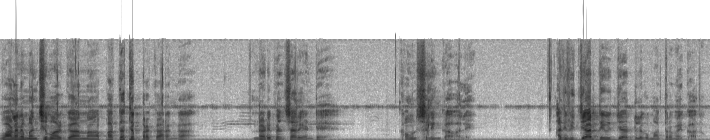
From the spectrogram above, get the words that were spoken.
వాళ్ళని మంచి మార్గాన్న పద్ధతి ప్రకారంగా నడిపించాలి అంటే కౌన్సిలింగ్ కావాలి. అది విద్యార్థి విద్యార్థులకు మాత్రమే కాదు.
